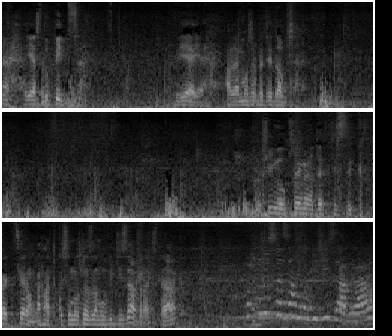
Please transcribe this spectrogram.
Ech, jest tu pizza. Wieje, ale może będzie dobrze. Prosimy uprzejmie o dezynfekcję rąk. Aha, tylko sobie można zamówić i zabrać, tak? Możemy sobie zamówić i zabrać.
